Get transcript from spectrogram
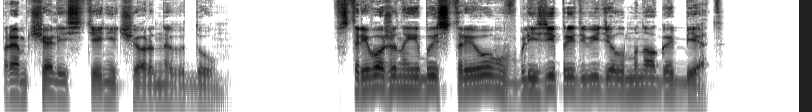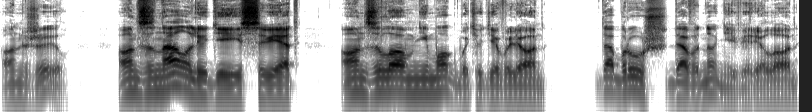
промчались тени черных дум. Встревоженный и быстрый ум вблизи предвидел много бед. Он жил, он знал людей и свет, он злом не мог быть удивлен. Добруш давно не верил он,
